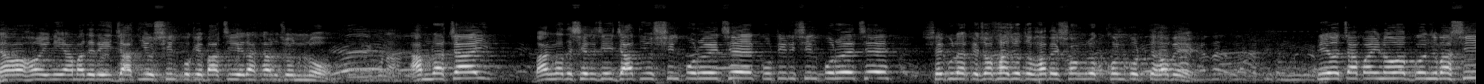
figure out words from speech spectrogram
নেওয়া হয়নি আমাদের এই জাতীয় শিল্পকে বাঁচিয়ে রাখার জন্য। আমরা চাই বাংলাদেশের যে জাতীয় শিল্প রয়েছে, কুটির শিল্প রয়েছে, সেগুলোকে যথাযথভাবে সংরক্ষণ করতে হবে। প্রিয় চাপাই নবাবগঞ্জবাসী,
